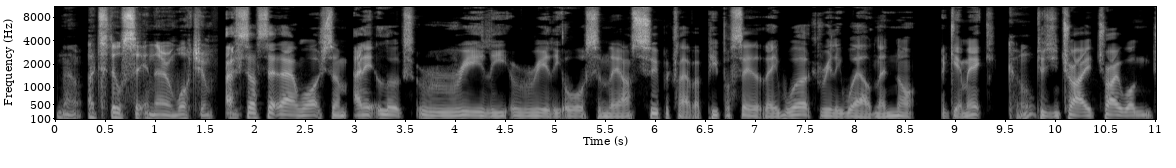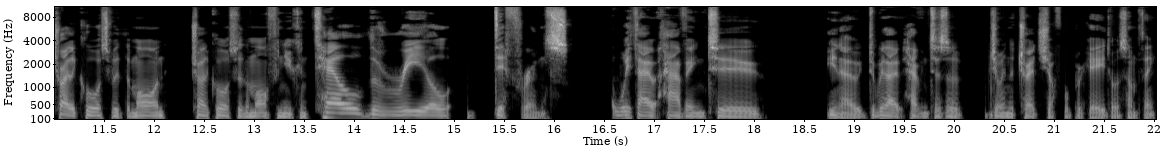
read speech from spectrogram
No, I'd still sit in there and watch them. I still sit there and watch them, and it looks really, really awesome. They are super clever. People say that they work really well, and they're not a gimmick Cool. because you try try one try the course with them on, try the course with them off, and you can tell the real difference without having to, you know, without having to sort of join the tread shuffle brigade or something.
